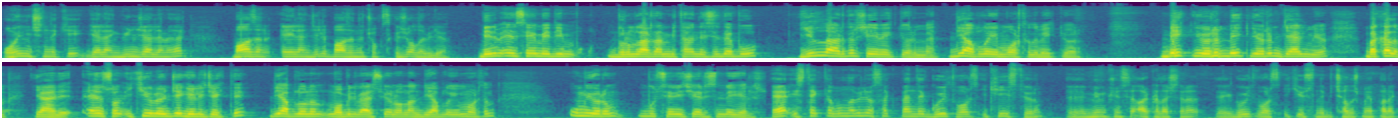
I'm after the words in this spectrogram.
oyun içindeki gelen güncellemeler bazen eğlenceli bazen de çok sıkıcı olabiliyor. Benim en sevmediğim durumlardan bir tanesi de bu. Yıllardır şey bekliyorum ben. Diablo Immortal'ı bekliyorum. Bekliyorum, bekliyorum gelmiyor. Bakalım yani en son 2 yıl önce gelecekti. Diablo'nun mobil versiyonu olan Diablo Immortal. Umuyorum bu sene içerisinde gelir. Eğer istekte bulunabiliyorsak ben de Guild Wars 2'yi istiyorum. E, mümkünse arkadaşlara e, Guild Wars 2 üstünde bir çalışma yaparak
